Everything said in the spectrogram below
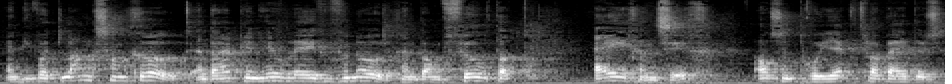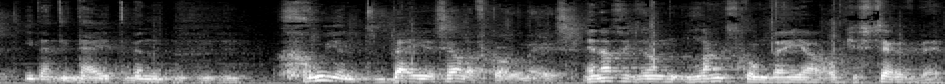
En die wordt langzaam groot. En daar heb je een heel leven voor nodig. En dan vult dat eigen zich als een project waarbij dus identiteit een groeiend bij jezelf komen is. En als ik dan langskom bij jou op je sterfbed,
